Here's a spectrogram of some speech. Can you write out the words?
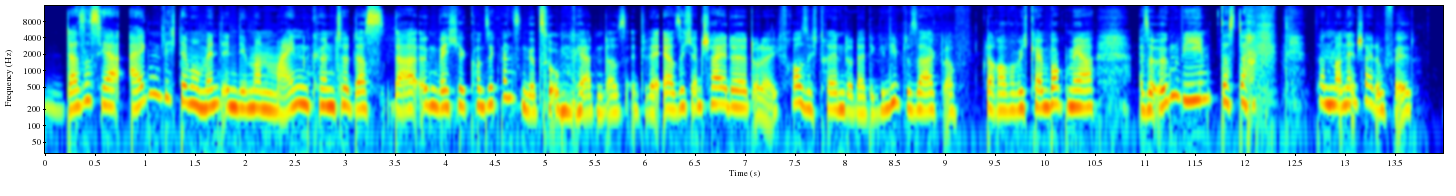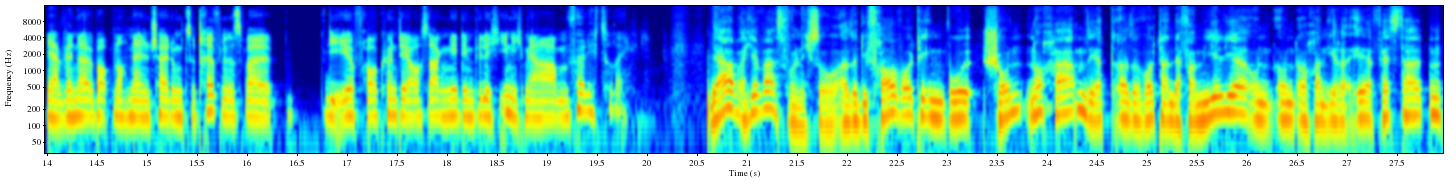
Das ist ja eigentlich der Moment, in dem man meinen könnte, dass da irgendwelche Konsequenzen gezogen werden, dass entweder er sich entscheidet oder die Frau sich trennt oder die Geliebte sagt, auf, darauf habe ich keinen Bock mehr. Also irgendwie, dass da dann mal eine Entscheidung fällt. Ja, wenn da überhaupt noch eine Entscheidung zu treffen ist, weil die Ehefrau könnte ja auch sagen, nee, den will ich eh nicht mehr haben. Völlig zu Recht. Ja, aber hier war es wohl nicht so. Also die Frau wollte ihn wohl schon noch haben. Sie hat also wollte an der Familie und, und auch an ihrer Ehe festhalten.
